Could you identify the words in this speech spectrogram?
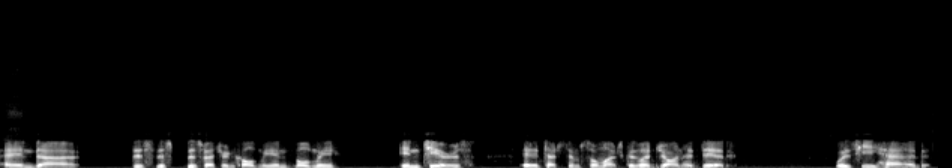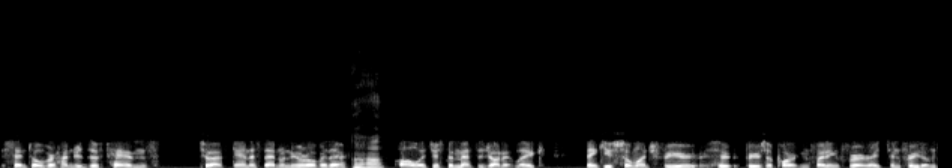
And uh, this this this veteran called me and told me in tears. It touched him so much because what John had did was he had sent over hundreds of pens to Afghanistan when we were over there. Uh-huh. All with just a message on it like, "Thank you so much for your for your support in fighting for our rights and freedoms."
